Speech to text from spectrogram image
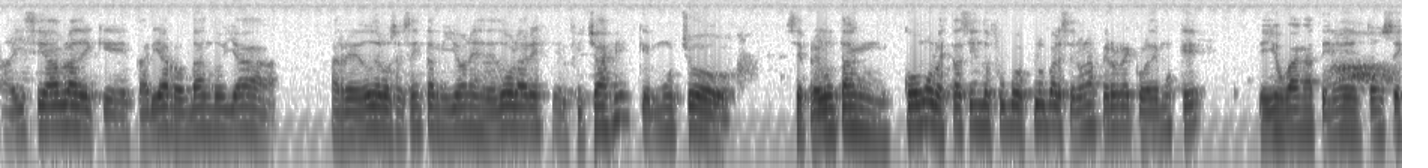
ahí se habla de que estaría rondando ya alrededor de los 60 millones de dólares el fichaje, que mucho se preguntan cómo lo está haciendo Fútbol Club Barcelona, pero recordemos que ellos van a tener entonces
